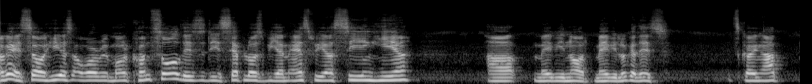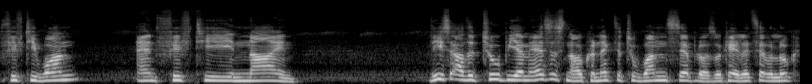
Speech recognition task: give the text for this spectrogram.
Okay, so here's our remote console. This is the Seplos BMS we are seeing here. Uh, maybe not, maybe look at this. It's going up 51 and 59. These are the two BMSs now connected to one Seplos. Okay, let's have a look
